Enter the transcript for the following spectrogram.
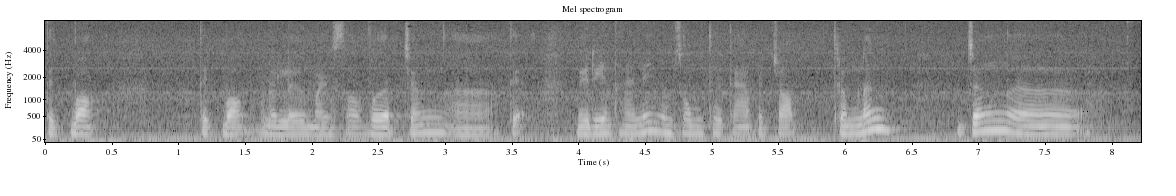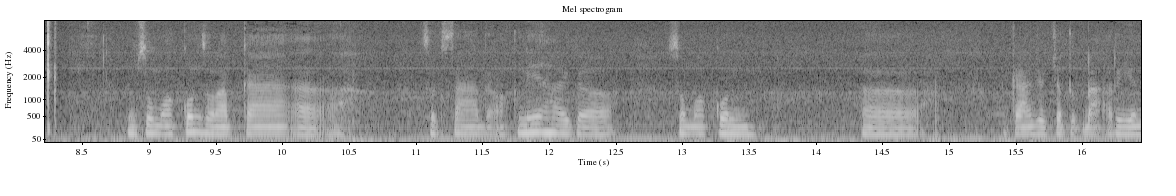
tick box tick box នៅលើ Microsoft Word អញ្ចឹងអឺមេរៀនថ្ងៃនេះខ្ញុំសូមធ្វើការបញ្ចប់ត្រឹមហ្នឹងអញ្ចឹងអឺខ្ញុំសូមអរគុណសម្រាប់ការសិក្សាទាំងអស់គ្នាហើយក៏សូមអរគុណអឺការយកចិត្តទុកដាក់រៀន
